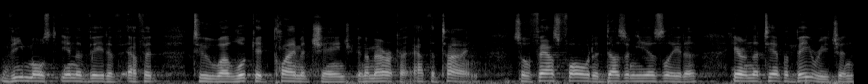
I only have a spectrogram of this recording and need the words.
the most innovative effort to uh, look at climate change in America at the time. So fast forward a dozen years later, here in the Tampa Bay region,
